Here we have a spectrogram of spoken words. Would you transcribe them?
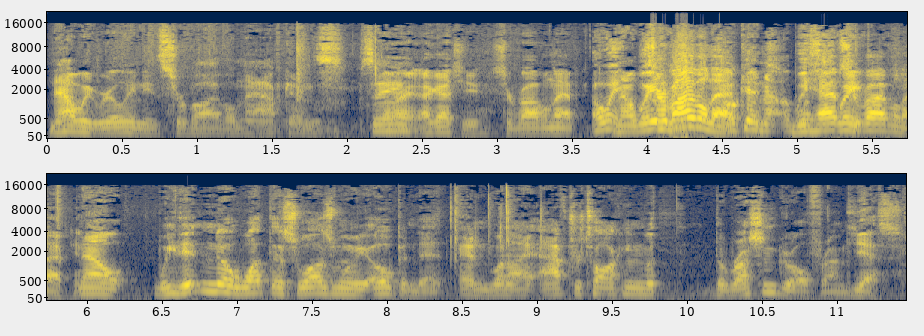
now we really need survival napkins. See, All right, I got you. Survival napkin. Oh wait, now wait survival napkins. Okay, now, we have wait. survival napkins. Now we didn't know what this was when we opened it, and when I after talking with the Russian girlfriend, yes,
